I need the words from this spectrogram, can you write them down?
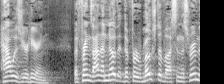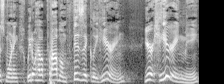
How is your hearing? But friends, I know that for most of us in this room this morning, we don't have a problem physically hearing. You're hearing me.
